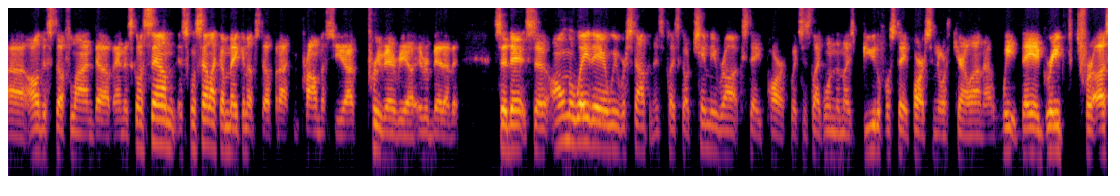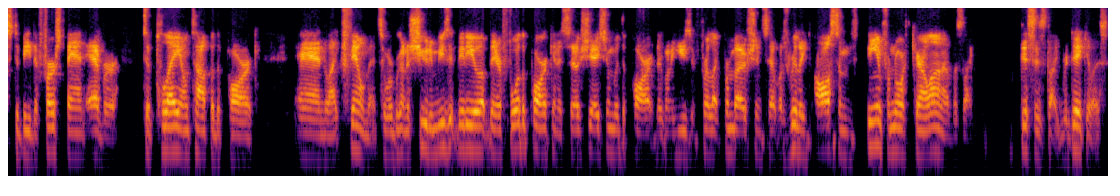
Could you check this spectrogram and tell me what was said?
uh, all this stuff lined up and it's going to sound it's going to sound like i'm making up stuff but i can promise you i prove every uh, every bit of it. So there so on the way there we were stopping this place called chimney rock state park which is like one of the most beautiful state parks in north carolina. We they agreed for us to be the first band ever to play on top of the park and like film it. So we're going to shoot a music video up there for the park in association with the park. They're going to use it for like promotion. So it was really awesome. Being from north carolina it was like this is like ridiculous.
